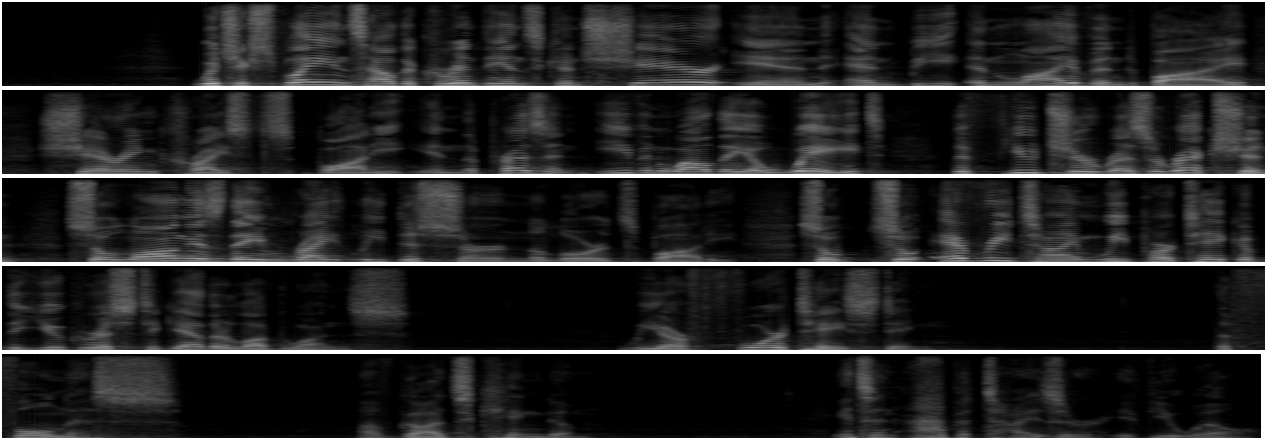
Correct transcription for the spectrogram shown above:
which explains how the Corinthians can share in and be enlivened by sharing Christ's body in the present, even while they await the future resurrection, so long as they rightly discern the Lord's body. So, so every time we partake of the Eucharist together, loved ones, we are foretasting the fullness of God's kingdom. It's an appetizer, if you will.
